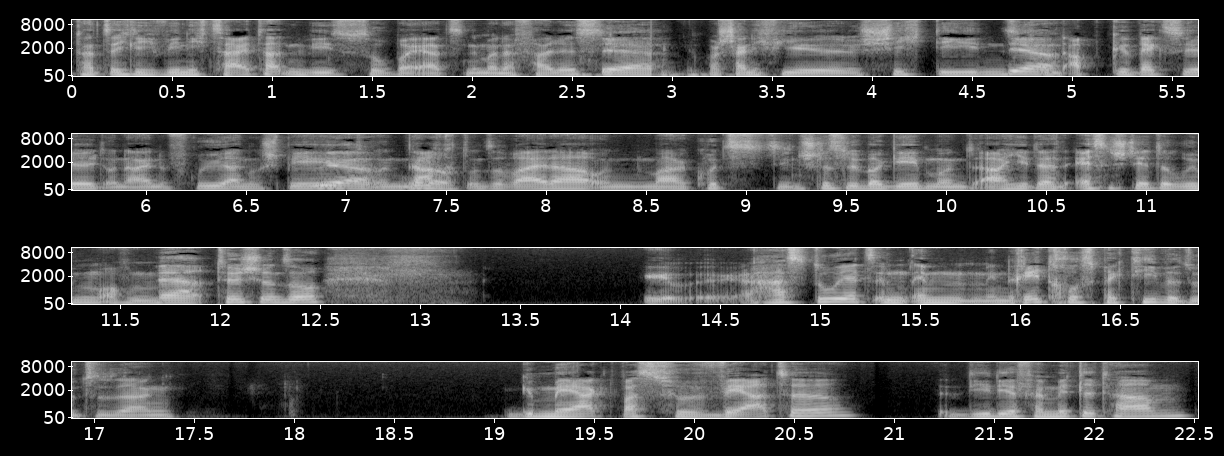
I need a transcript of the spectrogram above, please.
tatsächlich wenig Zeit hatten, wie es so bei Ärzten immer der Fall ist. Ja. Wahrscheinlich viel Schichtdienst Ja. und abgewechselt und eine früh, eine spät Ja, und genau. Nacht und so weiter und mal kurz den Schlüssel übergeben und ah, hier das Essen steht da drüben auf dem Ja. Tisch und so. Hast du jetzt im, im, in Retrospektive sozusagen gemerkt, was für Werte die dir vermittelt haben,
